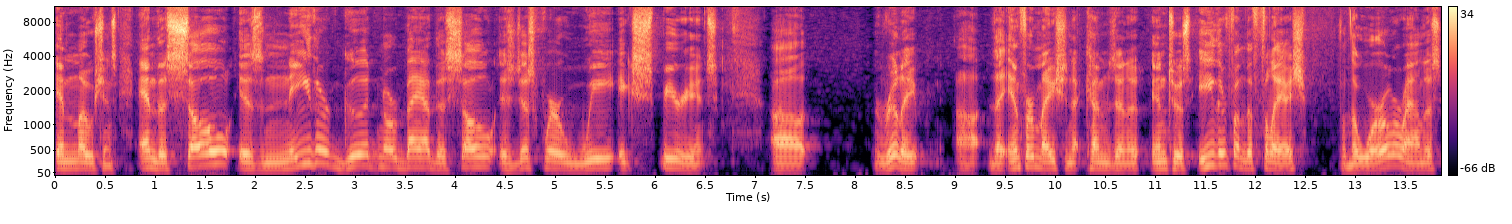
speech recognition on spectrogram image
emotions. And the soul is neither good nor bad. The soul is just where we experience, uh, really, uh, the information that comes in, into us either from the flesh, from the world around us,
